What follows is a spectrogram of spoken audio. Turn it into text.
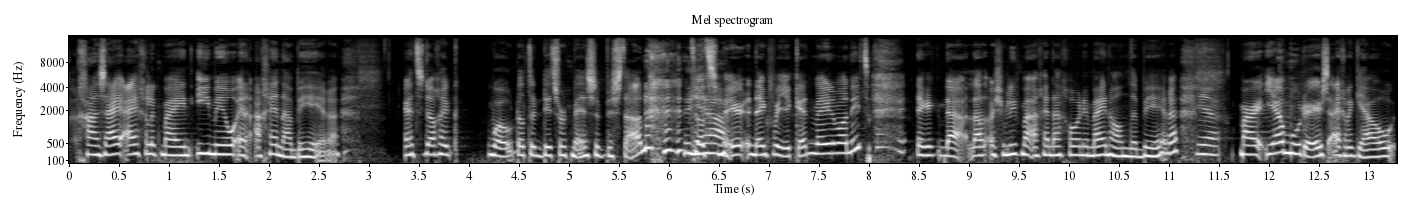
gaan zij eigenlijk mijn e-mail en agenda beheren. En toen dacht ik, wow, dat er dit soort mensen bestaan. dat Ja. is meer, en denk van, je kent me helemaal niet. Dan denk ik, nou, laat alsjeblieft mijn agenda gewoon in mijn handen beheren. Ja. Maar jouw moeder is eigenlijk jouw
